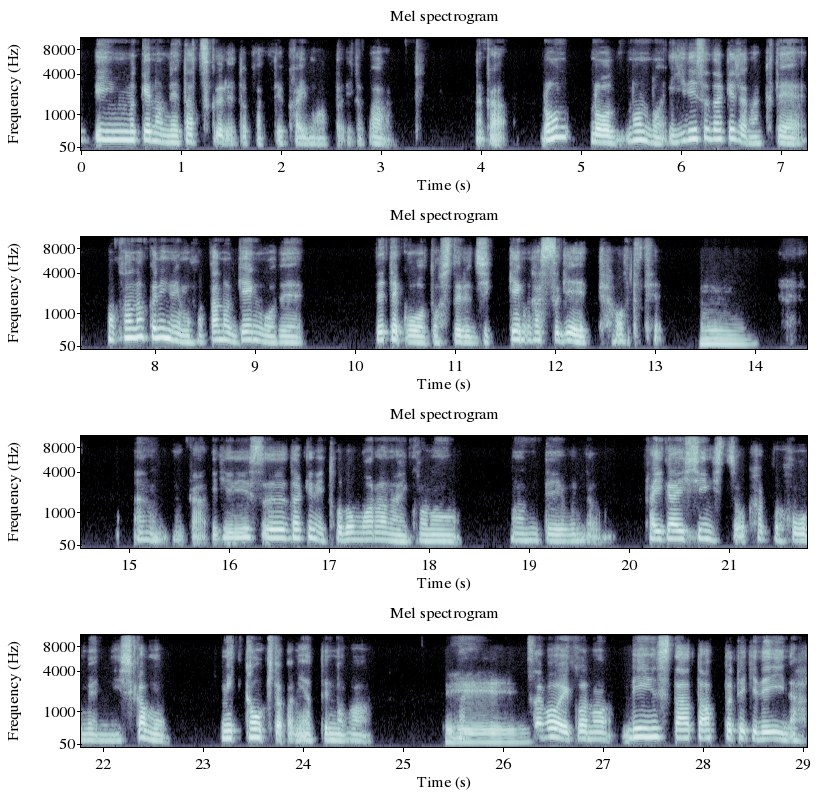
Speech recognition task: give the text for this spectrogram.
リピン向けのネタ作るとかっていう回もあったりとか、なんか、ロンロンロンドン、イギリスだけじゃなくて、他の国にも他の言語で出てこうとしてる実験がすげえって思ってて、うんあの、なんか、イギリスだけにとどまらない、この、なんて言うんだろう。海外進出を各方面に、しかも3日おきとかにやってるのが、ええすごいこのリーンスタートアップ的でいいなっ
